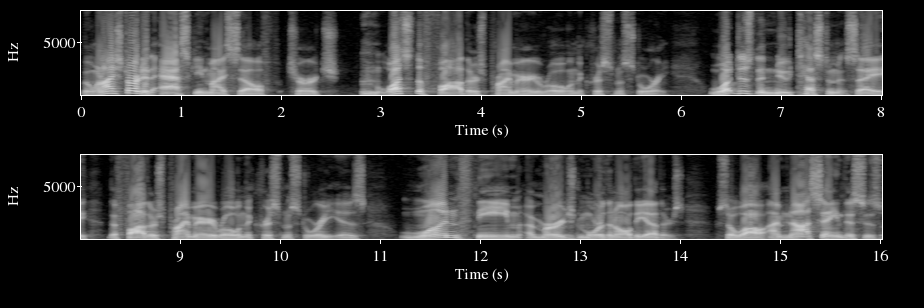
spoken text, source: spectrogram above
but when I started asking myself, church, what's the Father's primary role in the Christmas story? What does the New Testament say the Father's primary role in the Christmas story is? One theme emerged more than all the others. So while I'm not saying this is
